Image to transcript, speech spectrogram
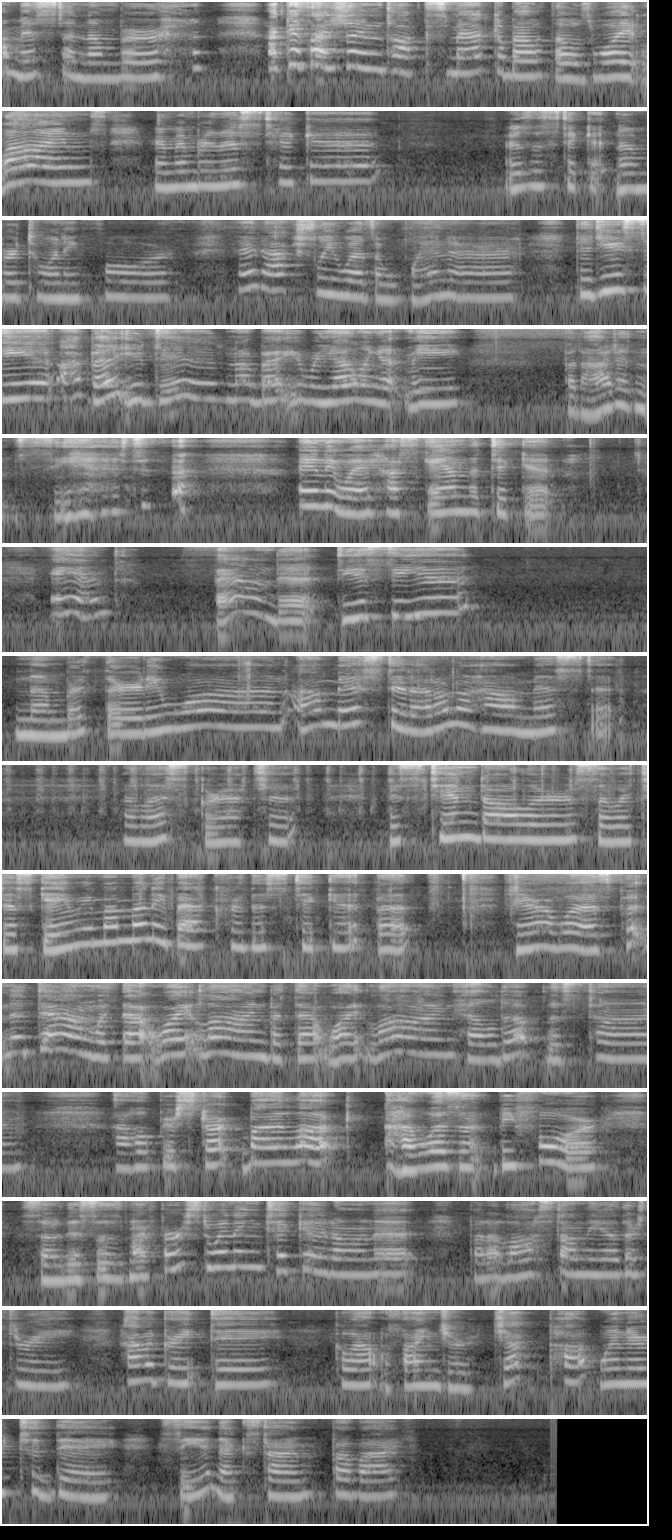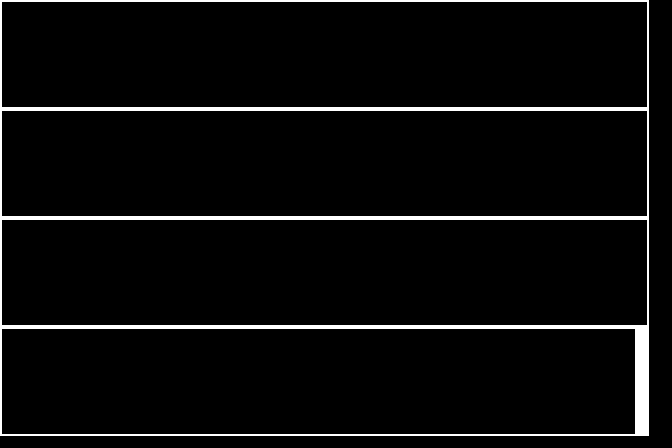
I missed a number. I guess I shouldn't talk smack about those white lines. Remember this ticket? This is ticket number 24. It actually was a winner. Did you see it? I bet you did, and I bet you were yelling at me, but I didn't see it. anyway, I scanned the ticket and found it. Do you see it? Number 31. I missed it. I don't know how I missed it. But let's scratch it. It's $10, so it just gave me my money back for this ticket, but here I was putting it down with that white line, but that white line held up this time. I hope you're struck by luck. I wasn't before, so this is my first winning ticket on it, but I lost on the other three. Have a great day. Go out and find your jackpot winner today. See you next time. Bye-bye.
